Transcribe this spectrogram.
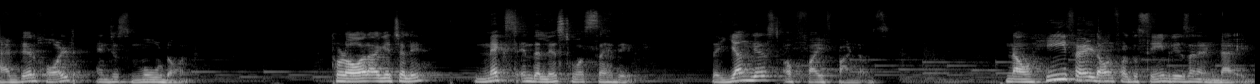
had their halt and just moved on थोड़ा और आगे चले next in the list was Sahdev the youngest of five Pandavs now he fell down for the same reason and died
